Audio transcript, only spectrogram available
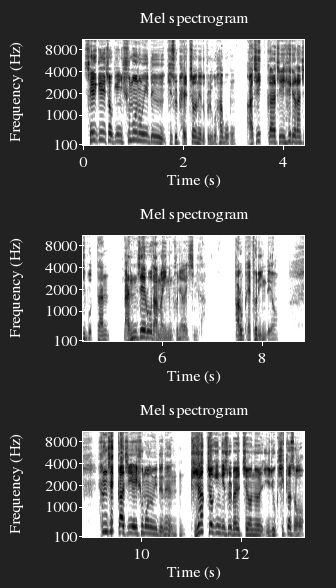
세계적인 휴머노이드 기술 발전에도 불구하고 아직까지 해결하지 못한 난제로 남아있는 분야가 있습니다. 바로 배터리인데요. 현재까지의 휴머노이드는 비약적인 기술 발전을 이륙시켜서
